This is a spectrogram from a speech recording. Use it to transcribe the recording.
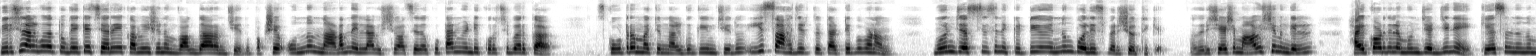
പിരിച്ചു നൽകുന്ന തുകയ്ക്ക് ചെറിയ കമ്മീഷനും വാഗ്ദാനം ചെയ്തു. പക്ഷേ ഒന്നും നടന്നില്ല വിശ്വാസ്യത കൂട്ടാൻ വേണ്ടി കുറച്ചു പേർക്ക് സ്കൂട്ടറും മറ്റും നൽകുകയും ചെയ്തു. ഈ സാഹചര്യത്തിൽ തട്ടിപ്പ് പണം മുൻ ജസ്റ്റിസിന് കിട്ടിയോ എന്നും പോലീസ് പരിശോധിക്കും. അതിനുശേഷം ആവശ്യമെങ്കിൽ ഹൈക്കോടതിയിലെ മുൻ ജഡ്ജിനെ കേസിൽ നിന്നും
